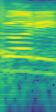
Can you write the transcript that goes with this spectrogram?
fuori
